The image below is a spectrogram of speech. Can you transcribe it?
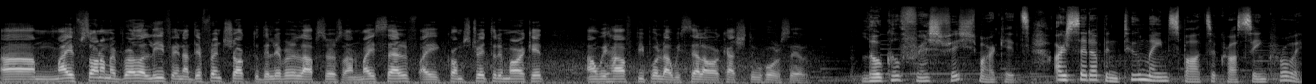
um, my son and my brother live in a different truck to deliver the lobsters, and myself, I come straight to the market, and we have people that we sell our catch to wholesale. Local fresh fish markets are set up in two main spots across St. Croix.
